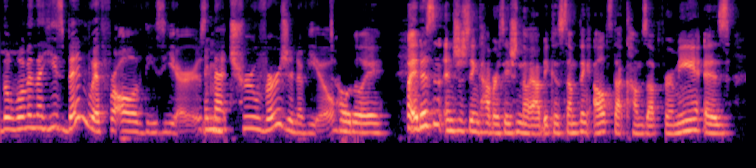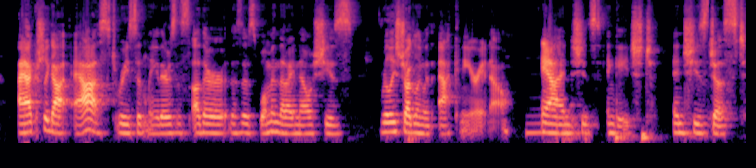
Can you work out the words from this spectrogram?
the woman that he's been with for all of these years and that true version of you. Totally. But it is an interesting conversation though, Ab, because something else that comes up for me is I actually got asked recently. There's this other there's this woman that I know, she's really struggling with acne right now. Mm. And she's engaged and she's just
